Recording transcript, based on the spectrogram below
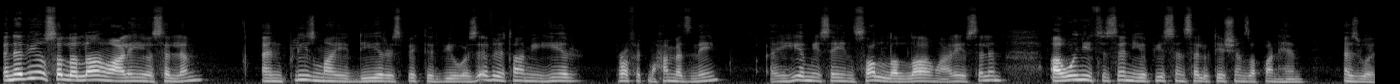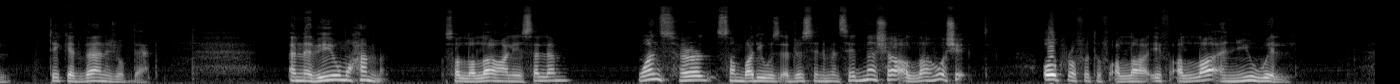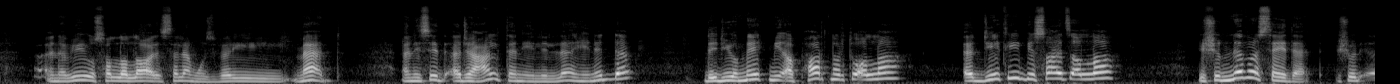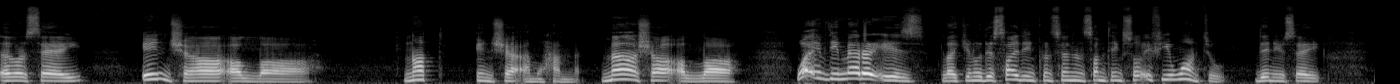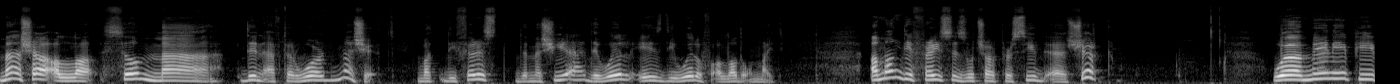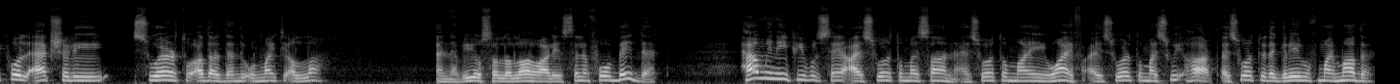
And Nabi sallallahu alayhi wasallam, and please my dear respected viewers, every time you hear Prophet Muhammad's name, I you hear me saying sallallahu alayhi wasallam, I want you to send your peace and salutations upon him as well. Take advantage of that. And Nabi Muhammad sallallahu alayhi wasallam once heard somebody was addressing him and said, Masha Allah wa shi't. O Prophet of Allah, if Allah and you will, النبي صلى الله عليه وسلم was very mad and he said أجعلتني لله ندا Did you make me a partner to Allah? A deity besides Allah? You should never say that. You should ever say Insha'Allah. Not Insha'a Muhammad. Ma Allah. What if the matter is like you know deciding concerning something? So if you want to, then you say Ma Allah. Thumma. Then afterward, Ma But the first, the Mashi'ah, the will is the will of Allah the Almighty. Among the phrases which are perceived as shirk, where many people actually swear to other than the Almighty Allah. And Nabi sallallahu alayhi wasallam forbade that. How many people say, I swear to my son, I swear to my wife, I swear to my sweetheart, I swear to the grave of my mother?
